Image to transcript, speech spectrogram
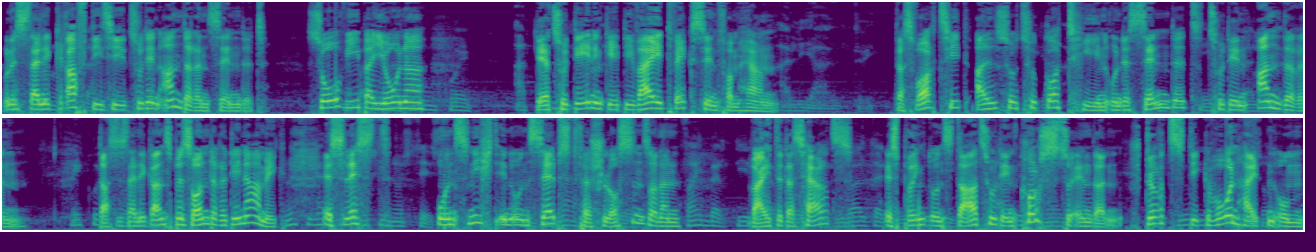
Und es ist eine Kraft, die sie zu den anderen sendet. So wie bei Jona, der zu denen geht, die weit weg sind vom Herrn. Das Wort zieht also zu Gott hin und es sendet zu den anderen. Das ist eine ganz besondere Dynamik. Es lässt uns nicht in uns selbst verschlossen, sondern weitet das Herz. Es bringt uns dazu, den Kurs zu ändern, stürzt die Gewohnheiten um,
